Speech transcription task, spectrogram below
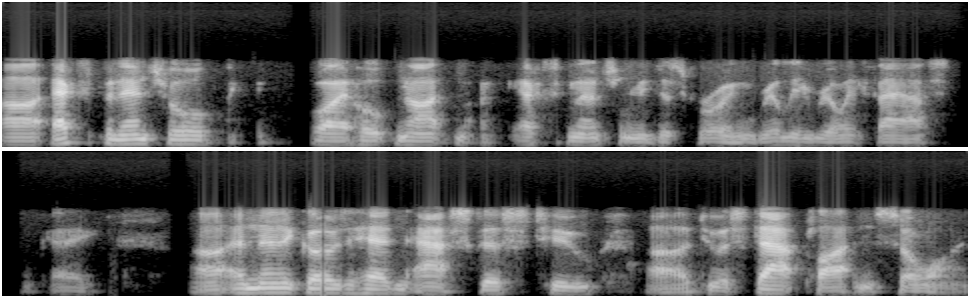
Uh, exponential, well, I hope not. Exponential means just growing really, really fast. Okay. Uh, and then it goes ahead and asks us to uh, do a stat plot and so on.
